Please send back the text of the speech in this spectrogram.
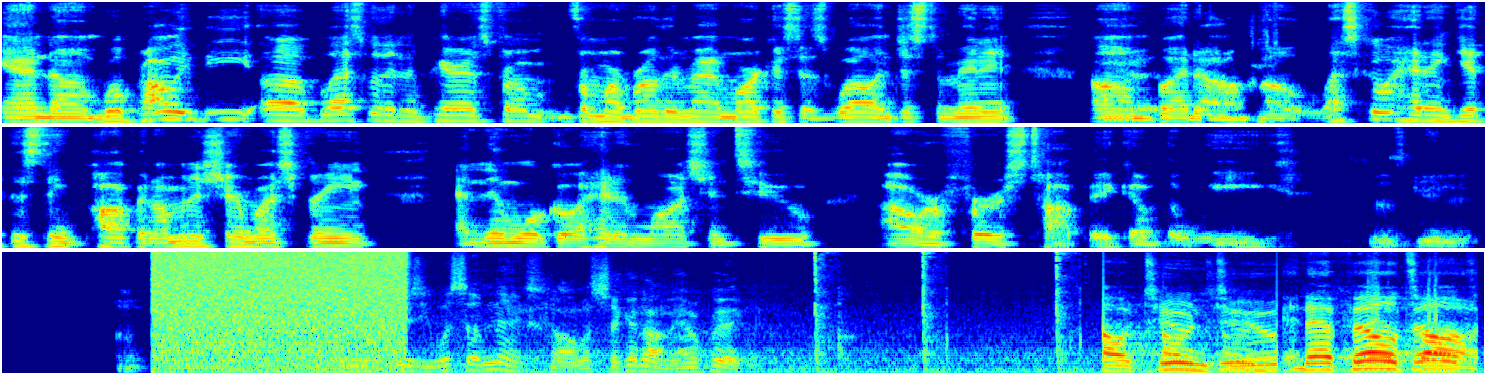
And um, we'll probably be uh, blessed with an appearance from from our brother Matt Marcus as well in just a minute. Um, yeah. but, uh, but let's go ahead and get this thing popping. I'm going to share my screen, and then we'll go ahead and launch into our first topic of the week. Let's get it. What's up next? Oh, let's check it out, man, real quick. Now tune to NFL talk.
